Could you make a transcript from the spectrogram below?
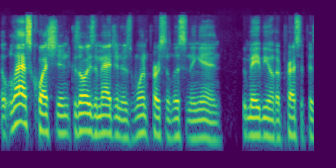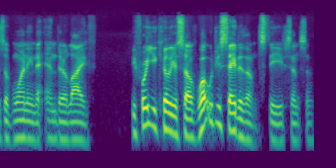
last question, because I always imagine there's one person listening in who may be on the precipice of wanting to end their life. Before you kill yourself, what would you say to them, Steve Simpson?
